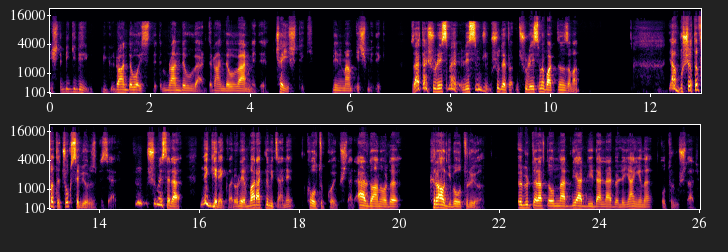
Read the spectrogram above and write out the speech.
işte bir gideyim, bir randevu istedim. Randevu verdi, randevu vermedi. Çay içtik, bilmem içmedik. Zaten şu resme, resim şu defa şu resme baktığın zaman ya bu şatafatı çok seviyoruz biz yani. Şu, şu mesela ne gerek var oraya varaklı bir tane koltuk koymuşlar. Erdoğan orada kral gibi oturuyor. Öbür tarafta onlar diğer liderler böyle yan yana oturmuşlar.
